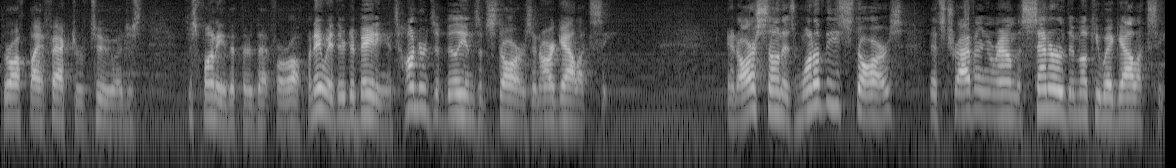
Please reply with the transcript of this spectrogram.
They're off by a factor of two. I just, just funny that they're that far off. But anyway, they're debating. It's hundreds of billions of stars in our galaxy. And our sun is one of these stars that's traveling around the center of the Milky Way galaxy.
